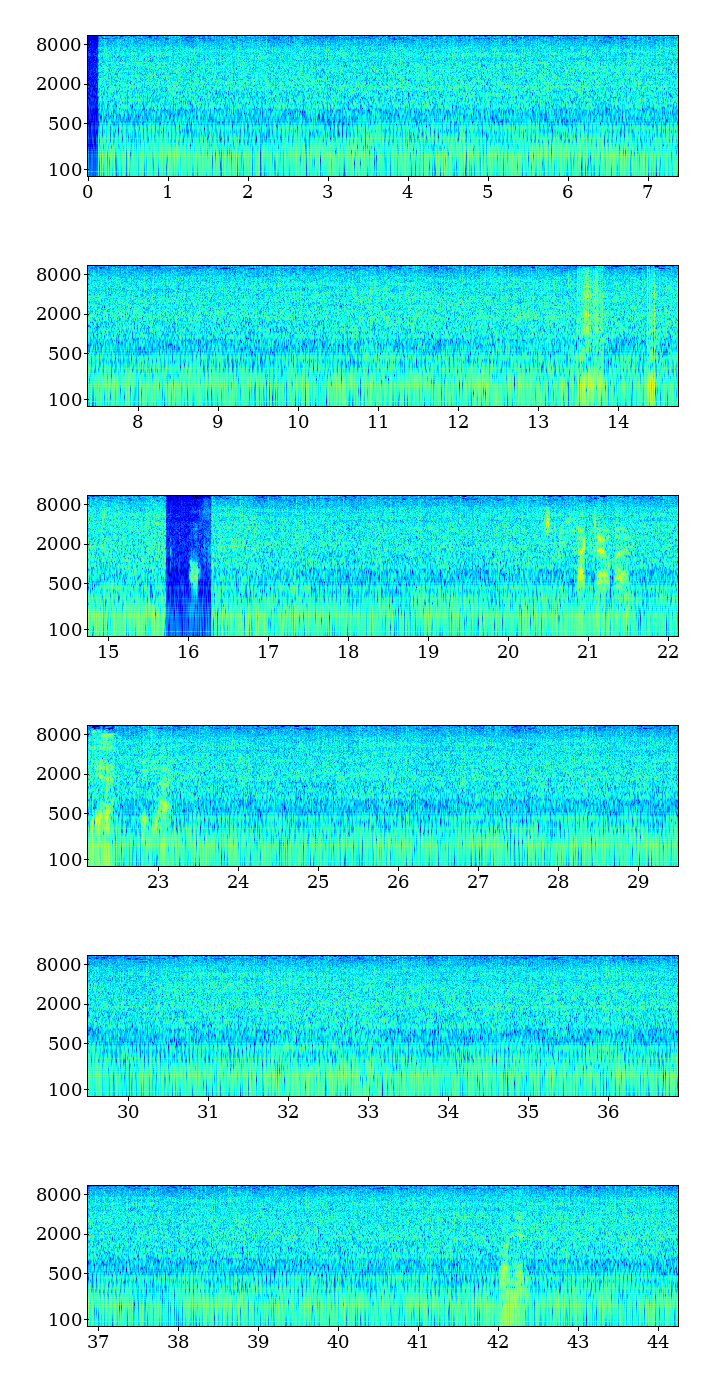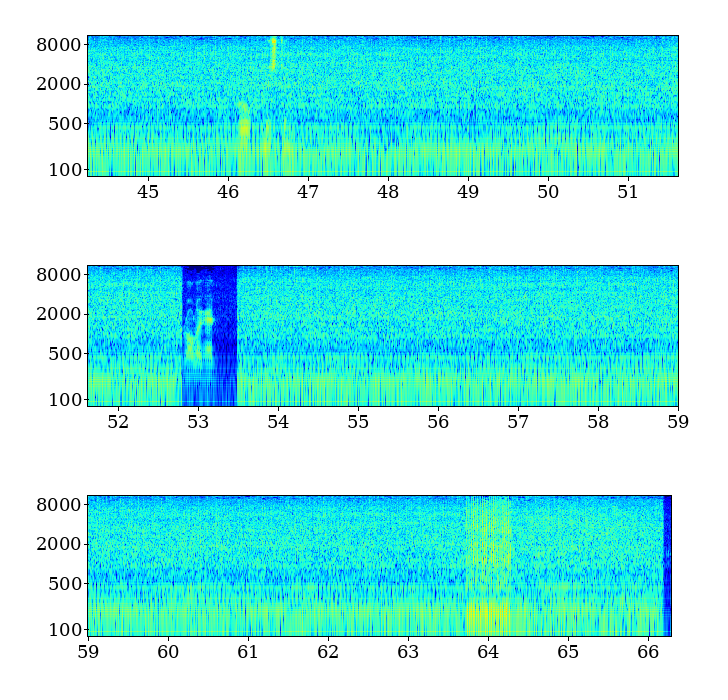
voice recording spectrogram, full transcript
Lagged out there. Yeah, big lag. Going in. Oh, missed him. Rolling in.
